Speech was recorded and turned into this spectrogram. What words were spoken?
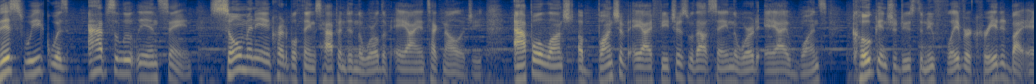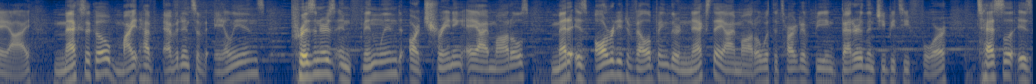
This week was absolutely insane. So many incredible things happened in the world of AI and technology. Apple launched a bunch of AI features without saying the word AI once. Coke introduced a new flavor created by AI. Mexico might have evidence of aliens. Prisoners in Finland are training AI models. Meta is already developing their next AI model with the target of being better than GPT 4. Tesla is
